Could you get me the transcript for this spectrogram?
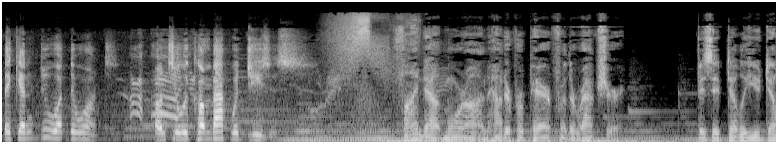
they can do what they want until we come back with Jesus. Find out more on how to prepare for the rapture. Visit www.pcdl.tv.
